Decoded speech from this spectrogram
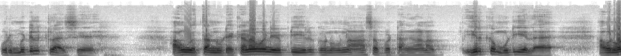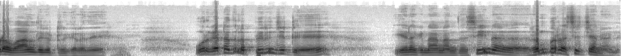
ஒரு மிடில் கிளாஸு அவங்க தன்னுடைய கணவன் எப்படி இருக்கணும்னு ஆசைப்பட்டாங்க. ஆனால் இருக்க முடியலை. அவனோட வாழ்ந்துக்கிட்டு இருக்கிறது. ஒரு கட்டத்தில் பிரிஞ்சுட்டு எனக்கு நான் அந்த சீனை ரொம்ப ரசித்தேன் நான்.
